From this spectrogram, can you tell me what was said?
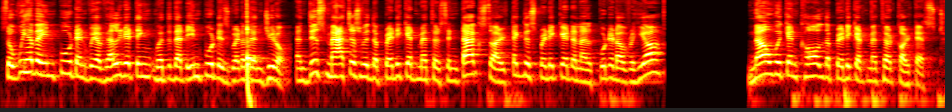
So we have an input and we are validating whether that input is greater than 0. And this matches with the predicate method syntax. So I'll take this predicate and I'll put it over here. Now we can call the predicate method called test.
